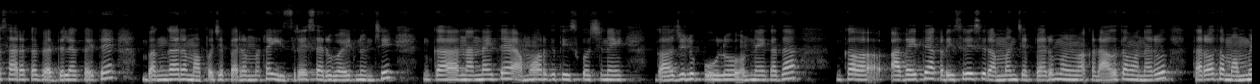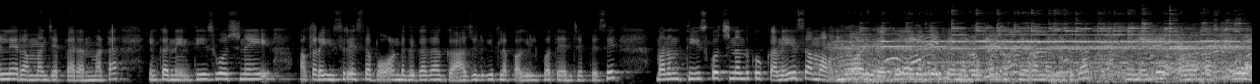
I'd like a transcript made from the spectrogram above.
సారక గద్దెలకు గద్దెలకైతే బంగారం అప్పచెప్పారనమాట ఇసిరేశారు బయట నుంచి. ఇంకా నన్నైతే అమ్మవారికి తీసుకొచ్చినాయి గాజులు పూలు ఉన్నాయి కదా. ఇంకా అవైతే అక్కడ ఇసిరేసి రమ్మని చెప్పారు. మేము అక్కడ ఆగుతామన్నారు. తర్వాత మమ్మల్ని రమ్మని చెప్పారనమాట ఇంకా నేను తీసుకొచ్చినవి అక్కడ ఇసిరేస్తే బాగుండదు కదా గాజులు ఇట్లా పగిలిపోతాయి అని చెప్పేసి మనం తీసుకొచ్చినందుకు కనీసం అమ్మవారి దగ్గర దగ్గరికైనా లోపలికి చేరాలన్నట్టుగా నేనైతే ఫస్ట్ పువ్వులు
